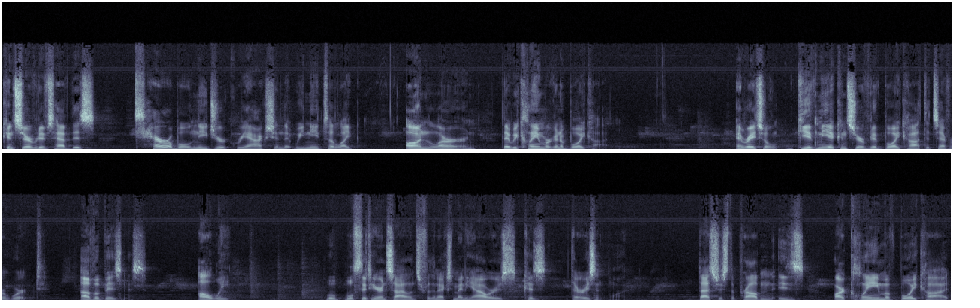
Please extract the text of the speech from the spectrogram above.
Conservatives have this terrible knee jerk reaction that we need to like unlearn that we claim we're going to boycott. And Rachel, give me a conservative boycott that's ever worked of a business. I'll wait. We'll, we'll sit here in silence for the next many hours because there isn't one. That's just the problem is our claim of boycott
